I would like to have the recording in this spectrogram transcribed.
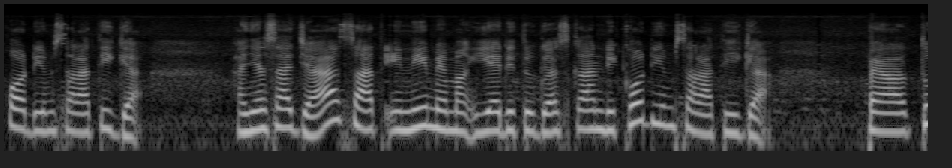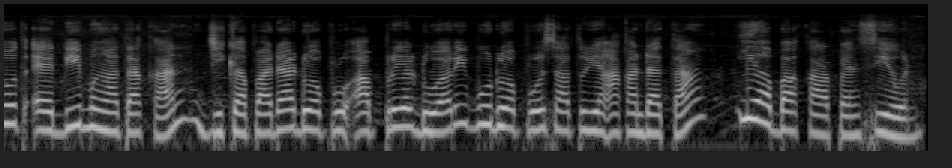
Kodim Salatiga. Hanya saja saat ini memang ia ditugaskan di Kodim Salatiga. Peltut Edi mengatakan jika pada 20 April 2021 yang akan datang, ia bakal pensiun.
